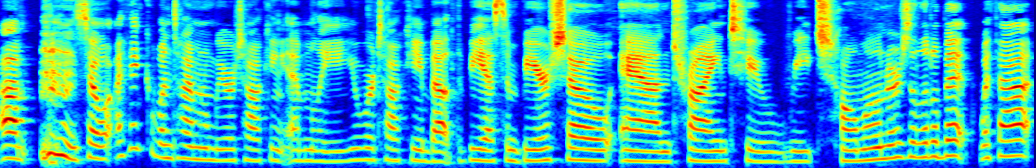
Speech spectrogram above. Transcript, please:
Um, so I think one time when we were talking, Emily, you were talking about the BS and Beer show and trying to reach homeowners a little bit with that,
